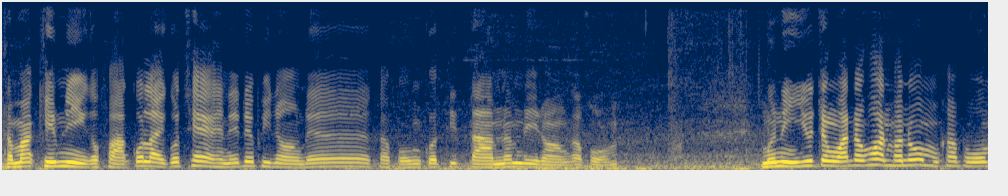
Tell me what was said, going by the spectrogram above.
ถ้ามาคลิปนี้ก็ฝากกดไลค์กดแชร์ให้ในเด้อพี่น้องเด้อครับผมกดติดตามน้ำดีน้องครับผมมือหนีอยู่จังหวัดนครพนมครับผม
